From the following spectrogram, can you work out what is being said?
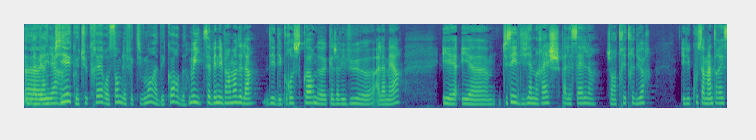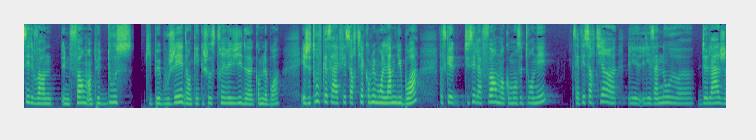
Euh, les pieds que tu crées ressemblent effectivement à des cordes. Oui, ça venait vraiment de là, des, des grosses cordes que j'avais vues euh, à la mer. Et, et euh, tu sais, ils deviennent rêches, pas le sel, genre très très dur. Et du coup, ça m'intéressait de voir une, une, forme un peu douce qui peut bouger dans quelque chose de très rigide comme le bois. Et je trouve que ça a fait sortir complètement l'âme du bois, parce que tu sais, la forme, comment se tourner, ça fait sortir euh, les, les anneaux euh, de l'âge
